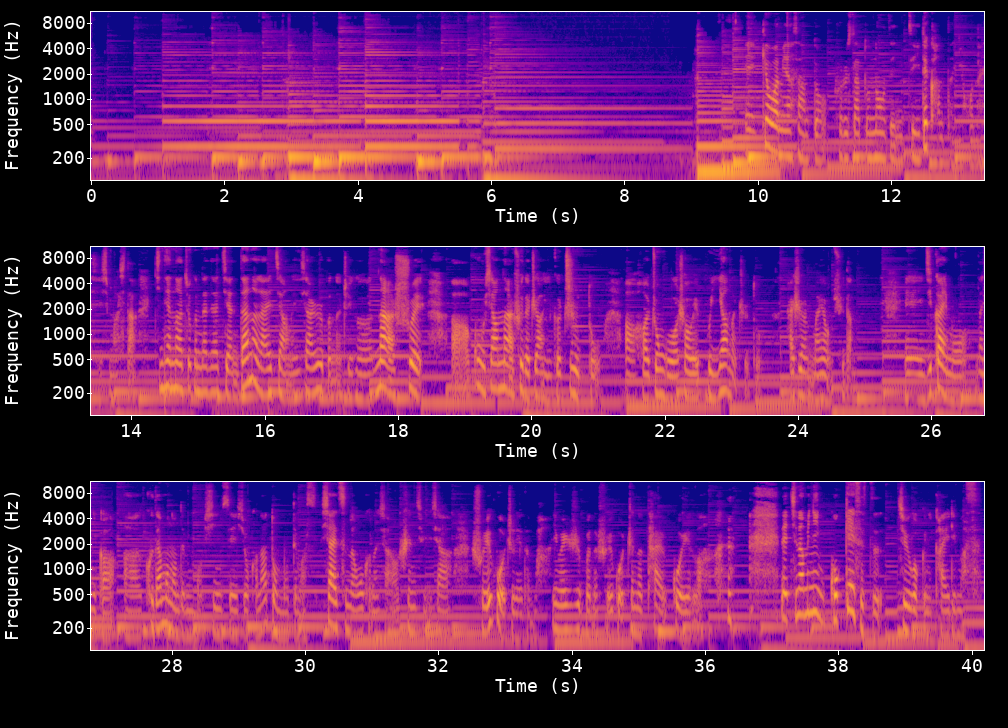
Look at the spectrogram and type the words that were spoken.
今日は皆さんとふるさと納税について簡単に。马斯达，今天呢就跟大家简单的来讲了一下日本的这个纳税，呃，故乡纳税的这样一个制度，啊，和中国稍微不一样的制度，还是蛮有趣的。え次回も何かあ果物でも申請しようかなと思うとます。下一次呢，我可能想要申请一下水果之类的吧，因为日本的水果真的太贵了。でちなみに国慶節、中国に帰ります。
